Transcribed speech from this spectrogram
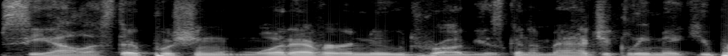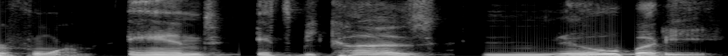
Cialis, they're pushing whatever new drug is going to magically make you perform, and it's because nobody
